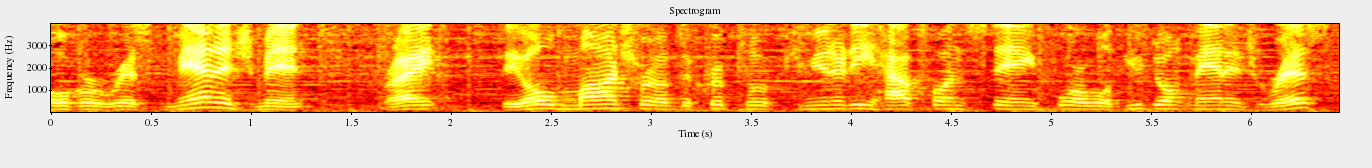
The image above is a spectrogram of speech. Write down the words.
over risk management, right? The old mantra of the crypto community have fun staying poor. Well, if you don't manage risk,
